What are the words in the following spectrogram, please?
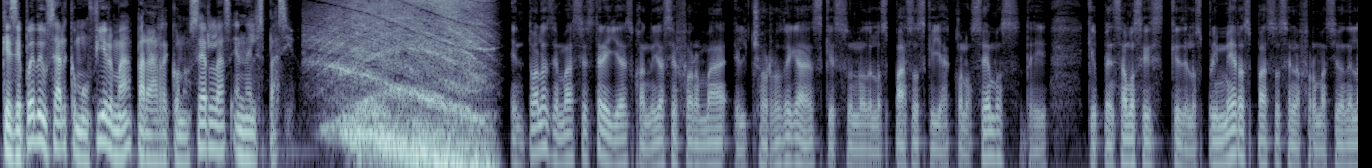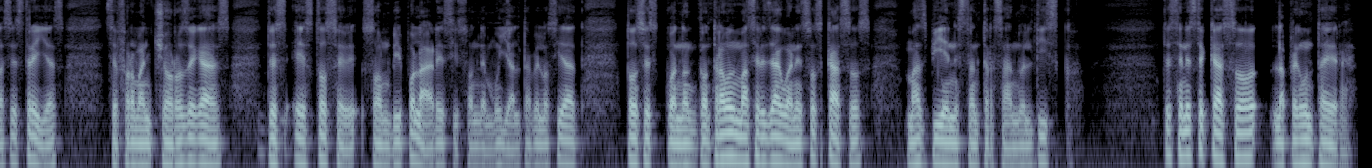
que se puede usar como firma para reconocerlas en el espacio. En todas las demás estrellas, cuando ya se forma el chorro de gas, que es uno de los pasos que ya conocemos, de, que pensamos es que de los primeros pasos en la formación de las estrellas, se forman chorros de gas. Entonces, estos se- son bipolares y son de muy alta velocidad. Entonces, cuando encontramos máseres de agua en esos casos, más bien están trazando el disco. Entonces, en este caso, la pregunta era,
